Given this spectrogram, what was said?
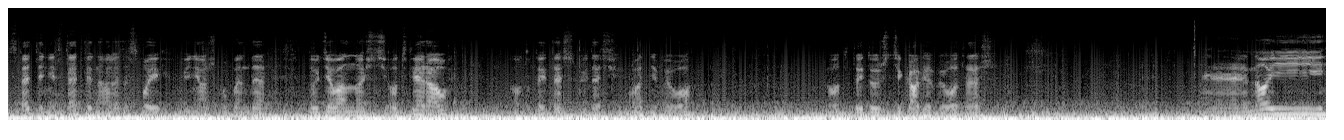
niestety, niestety, no ale ze swoich pieniążków będę tą działalność otwierał. Tutaj też widać ładnie było. O, tutaj to już ciekawie było też. E, No i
